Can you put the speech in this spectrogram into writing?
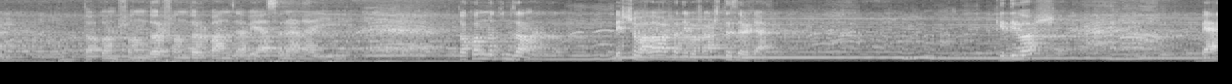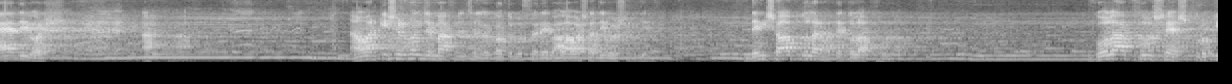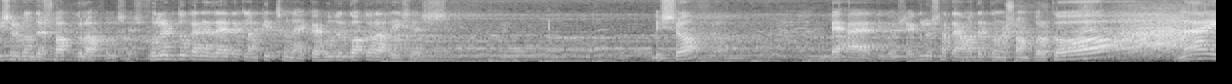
তখন সুন্দর সুন্দর পাঞ্জাবি আছে না নাই? তখন নতুন জামা। বিশ্ব ভালোবাসা দিবস, আসতেছে ওইটা। কি দিবস? ব্যয় দিবস। আমার কিশোরগঞ্জে মাহফিল ছিল গত বছর এই ভালোবাসা দিবসের দিয়ে দেখি সবগুলার হাতে গোলাপ ফুল। গোলাপ ফুল শেষ, পুরো কিশোরগঞ্জের সব গোলাপ ফুল শেষ। ফুলের দোকানে যাই দেখলাম কিচ্ছু নাই, কয়, হুজুর, গত রাতেই শেষ। বিশ্ব বেহায়া দিবস, এগুলোর সাথে আমাদের কোনো সম্পর্ক নাই।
